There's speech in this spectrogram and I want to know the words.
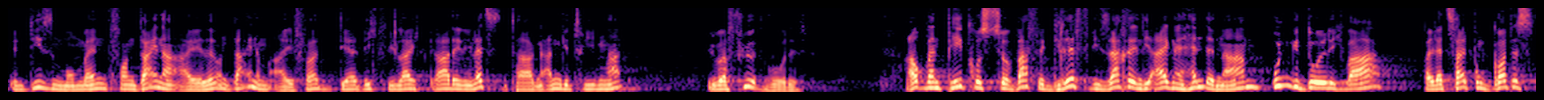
in diesem Moment von deiner Eile und deinem Eifer, der dich vielleicht gerade in den letzten Tagen angetrieben hat, überführt wurdest. Auch wenn Petrus zur Waffe griff, die Sache in die eigenen Hände nahm, ungeduldig war, weil der Zeitpunkt Gottes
